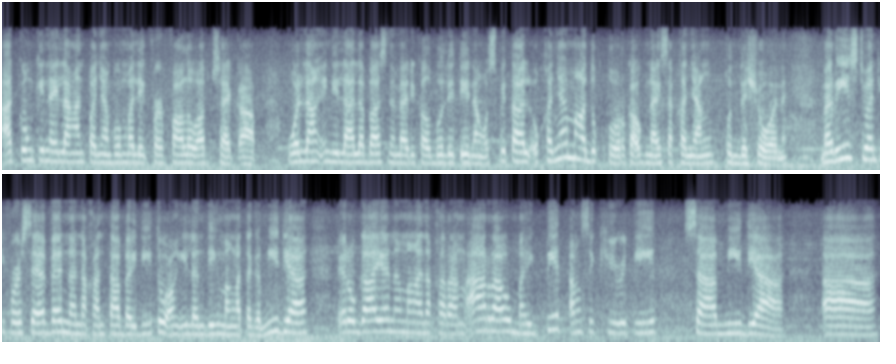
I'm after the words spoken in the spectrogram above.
at kung kinailangan pa niyang bumalik for follow-up check-up. Walang inilalabas na medical bulletin ang ospital o kanyang mga doktor kaugnay sa kanyang kondisyon. Maris 24-7 na nakantabay dito ang ilan ding mga taga-media pero gaya ng mga nakarang araw, mahigpit ang security sa media. Ah,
